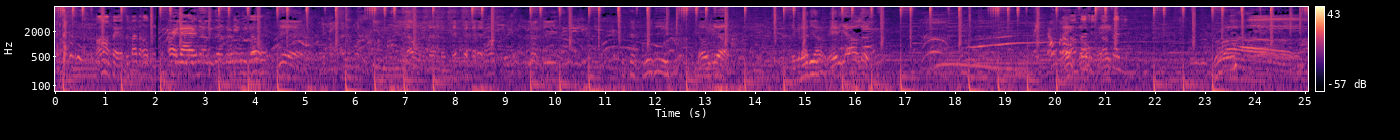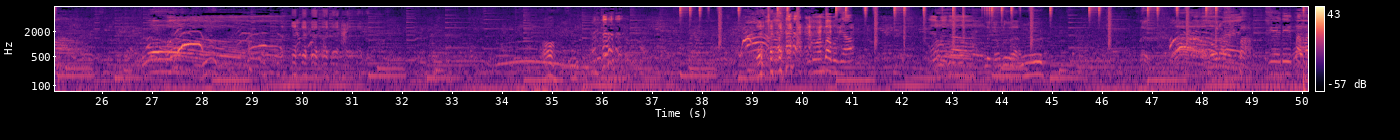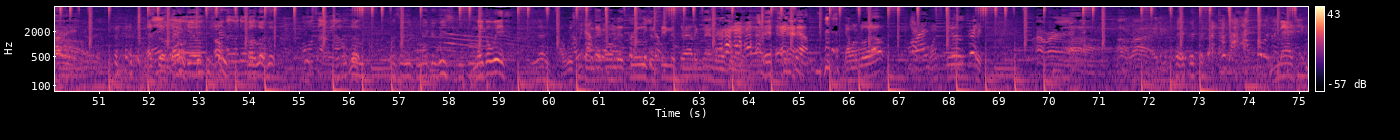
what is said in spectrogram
Hold on, Paris. It's about to open. All right, guys. Here we go. Yeah. I just wanted to keep it in I would have done it up there. Look, dude. It's 3D. Oh, yeah. Check it out, Ready? y'all. Ready, y'all? Look. Don't touch it. Don't touch it. Wow. Oh, We're doing bubbles, y'all. There we go. Look, I'm blue out. good. Wow. Oh, it already popped. Yeah, it did pop already. That's Thank good. Thank you. you. Oh, you Oh, look, look, One more time, y'all. look. I need to make a wish. Make a wish. Yes. I wish to come back on this cruise and see Mr. Alexander again. ASAP. Y'all want to blow it out? One, One, two, three. All right. Ah, all right. Look at that. Magic.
